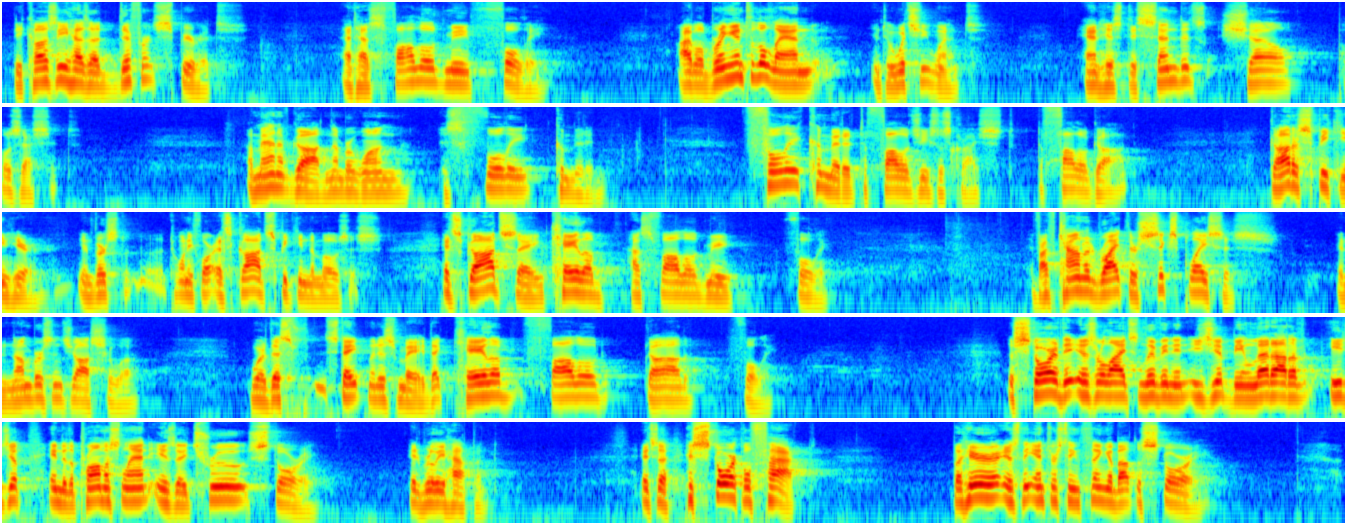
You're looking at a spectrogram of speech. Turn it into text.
because he has a different spirit and has followed me fully, I will bring into the land into which he went, and his descendants shall possess it. A man of God, number one, is fully committed. Fully committed to follow Jesus Christ, to follow God. God is speaking here in verse 24. It's God speaking to Moses. It's God saying, Caleb has followed me fully. If I've counted right, there's six places in Numbers and Joshua where this statement is made that Caleb followed God fully. The story of the Israelites living in Egypt, being led out of Egypt into the promised land, is a true story. It really happened. It's a historical fact. But here is the interesting thing about the story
